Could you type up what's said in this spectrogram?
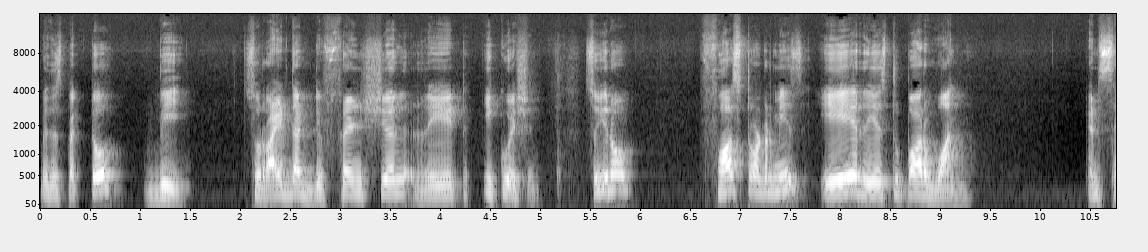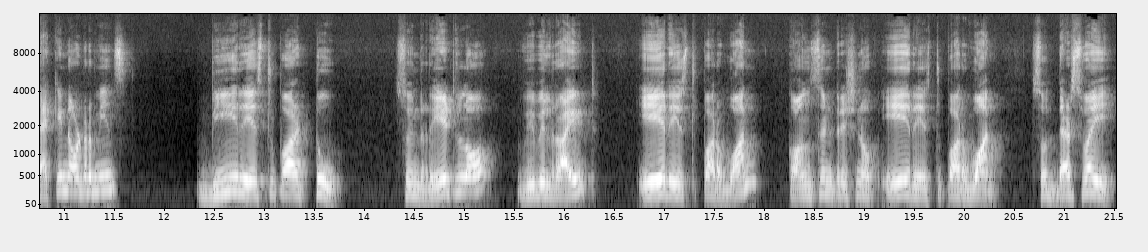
with respect to B. So write the differential rate equation. So you know first order means A raised to power 1 and second order means B raised to power 2 so in rate law, we will write A raised to power 1, concentration of A raised to power 1. So that's why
